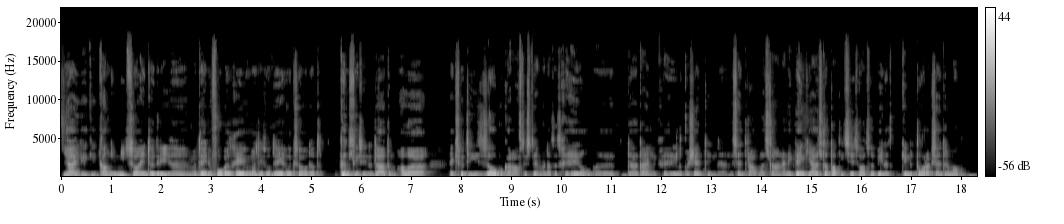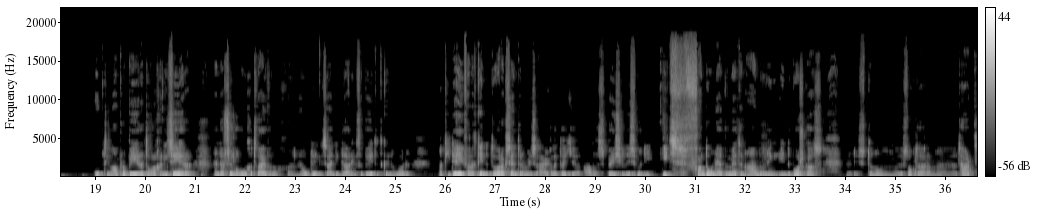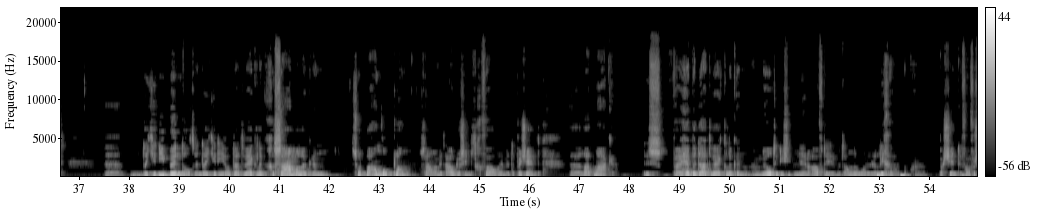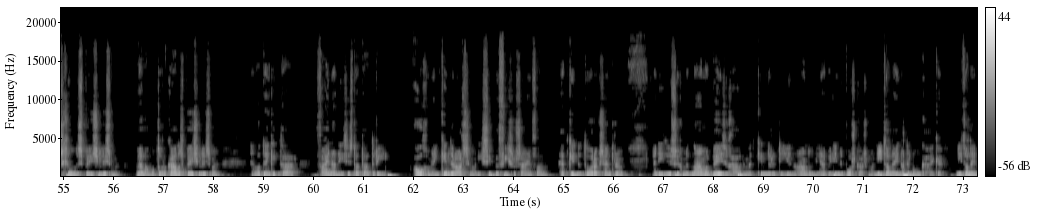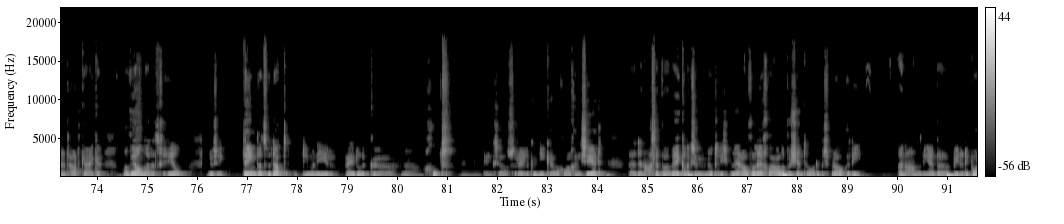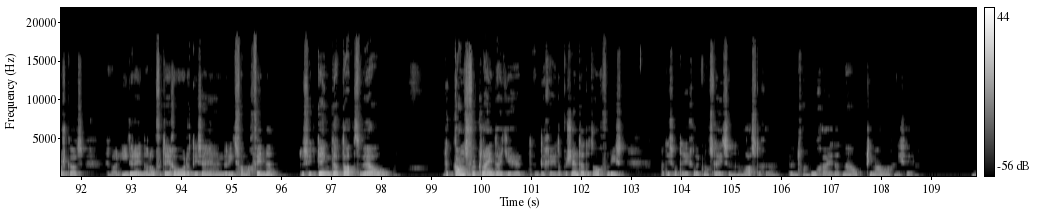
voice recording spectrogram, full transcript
Ja, ik, kan nu niet zo 1, 2, 3 uh, meteen een voorbeeld geven, maar het is wel degelijk zo dat kunst is inderdaad om alle expertise zo op elkaar af te stemmen dat het geheel, uh, de uiteindelijk gehele patiënt in uh, centraal blijft staan. En ik denk juist dat dat iets is wat we binnen het kinderthoraxcentrum ook optimaal proberen te organiseren. En daar zullen ongetwijfeld nog een hoop dingen zijn die daarin verbeterd kunnen worden. Het idee van het kinderthoraxcentrum is eigenlijk dat je alle specialismen die iets van doen hebben met een aandoening in de borstkas, uh, dus de long, de slokdarm, het hart, dat je die bundelt en dat je die ook daadwerkelijk gezamenlijk een soort behandelplan, samen met ouders in dit geval en met de patiënt, laat maken. Dus wij hebben daadwerkelijk een, multidisciplinaire afdeling. Met andere woorden, er liggen patiënten van verschillende specialismen, wel allemaal thoracale specialismen. En wat denk ik daar fijn aan is, is dat daar drie algemeen kinderartsen, maar die supervisor zijn van het kinderthoraxcentrum, en die dus zich met name bezighouden met kinderen die een aandoening hebben in de borstkas, maar niet alleen naar de long kijken, niet alleen naar het hart kijken, maar wel naar het geheel. Dus ik denk dat we dat op die manier redelijk uh, uh, goed denk zelfs redelijk uniek hebben georganiseerd. Uh, daarnaast hebben we wekelijks een multidisciplinair overleg waar alle patiënten worden besproken die een aandoening hebben binnen die borstkas. En waar iedereen dan ook vertegenwoordigd is en, en er iets van mag vinden. Dus ik denk dat dat wel de kans verkleint dat je het, de gehele patiënt uit het oog verliest. Maar het is wel degelijk nog steeds een lastige punt van hoe ga je dat nou optimaal organiseren.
